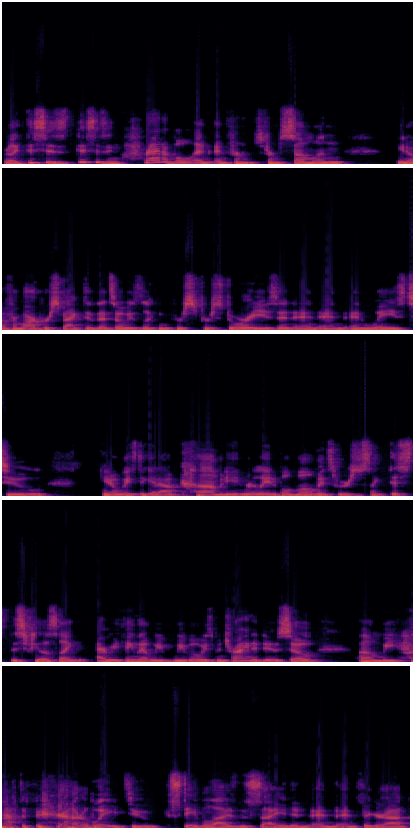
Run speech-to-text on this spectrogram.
we're like this is this is incredible. And and from from someone you know from our perspective that's always looking for for stories and and and, and ways to you know ways to get out comedy and relatable moments we were just like this this feels like everything that we've, we've always been trying to do. So um, we have to figure out a way to stabilize the site and, and, and figure out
